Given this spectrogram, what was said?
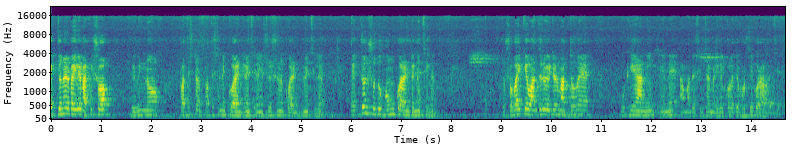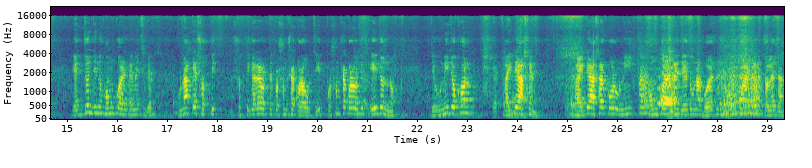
একজনের বাইরে বাকি সব বিভিন্ন প্রাতিষ্ঠান প্রাতিষ্ঠানিক কোয়ারেন্টাইনে ছিলেন ইনস্টিটিউশনাল কোয়ারেন্টাইনে ছিলেন। একজন শুধু হোম কোয়ারেন্টাইনে ছিলেন। তো সবাইকে ওয়ান জিরো এইটের মাধ্যমে উঠিয়ে আনি, এনে আমাদের শিলচর মেডিকেল কলেজে ভর্তি করা হয়েছে। একজন যিনি হোম কোয়ারেন্টাইনে ছিলেন ওনাকে সত্যি, সত্যিকারের অর্থে প্রশংসা করা উচিত। প্রশংসা করা উচিত এই জন্য যে উনি যখন ফ্লাইটে আসেন ফ্লাইটে আসার পর উনি হোম কোয়ারেন্টাইনে যেহেতু ওনার বয়স হোম কোয়ারেন্টাইনে চলে যান।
